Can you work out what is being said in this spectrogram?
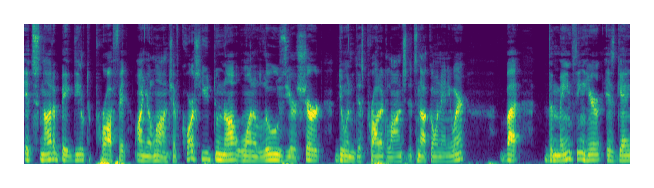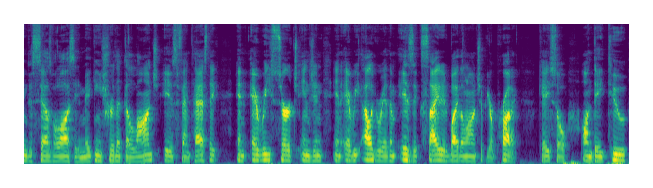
it's not a big deal to profit on your launch. Of course, you do not want to lose your shirt doing this product launch that's not going anywhere. But the main thing here is getting the sales velocity, making sure that the launch is fantastic and every search engine and every algorithm is excited by the launch of your product. Okay, so on day two,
